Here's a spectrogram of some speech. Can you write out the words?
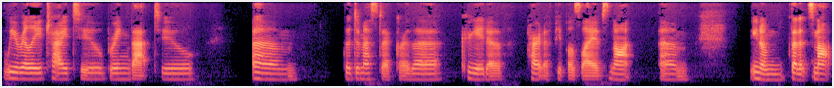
we really try to bring that to um, the domestic or the creative part of people's lives, not um, you know, that it's not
